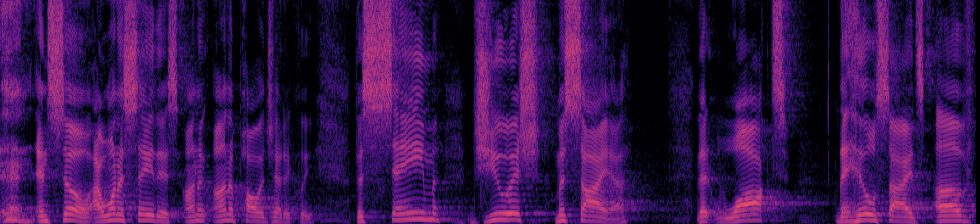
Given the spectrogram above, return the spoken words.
and so I want to say this un- unapologetically. The same Jewish Messiah that walked the hillsides of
